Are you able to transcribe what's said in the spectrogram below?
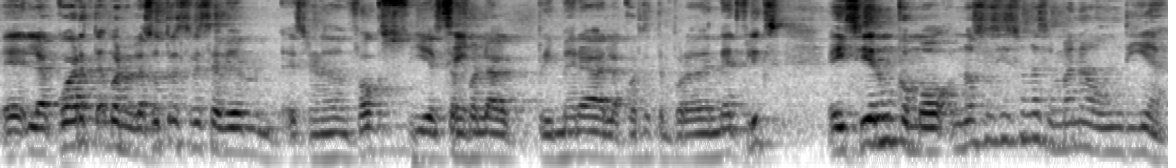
eh, la cuarta, bueno, las otras tres se habían estrenado en Fox y esta Sí. fue la primera, la cuarta temporada de Netflix. E hicieron como, no sé si es una semana o un día.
